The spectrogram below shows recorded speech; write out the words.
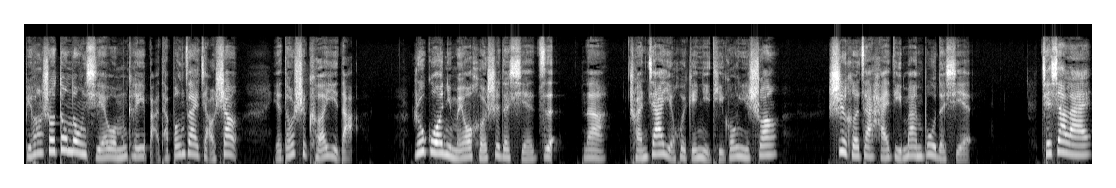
比方说洞洞鞋，我们可以把它绷在脚上，也都是可以的。如果你没有合适的鞋子，那船家也会给你提供一双适合在海底漫步的鞋。接下来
